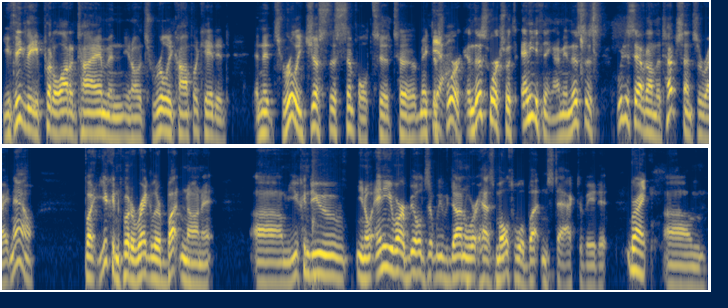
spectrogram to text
You think they put a lot of time, and you know, it's really complicated, and it's really just this simple to to make this Yeah. work. And this works with anything. I mean, this is we just have it on the touch sensor right now, but you can put a regular button on it. Um, you can do you know any of our builds that we've done where it has multiple buttons to activate it Right. um,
